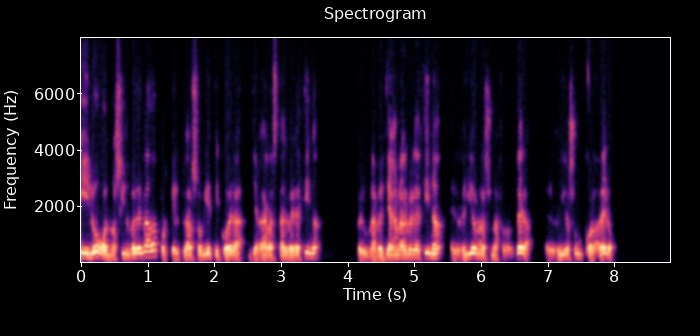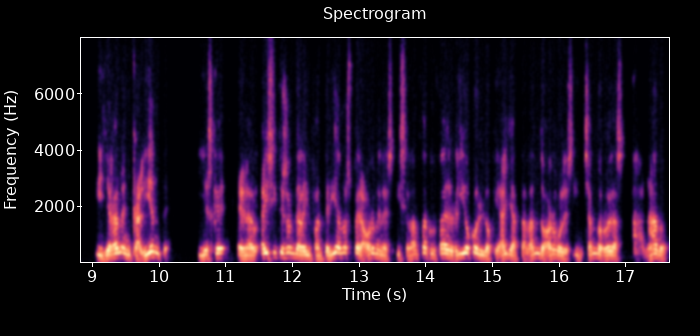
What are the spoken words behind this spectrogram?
y luego no sirve de nada porque el plan soviético era llegar hasta el Berecina, Pero una vez llegan a Alberecina, el río no es una frontera, el río es un coladero. Y llegan en caliente. Y es que hay sitios donde la infantería no espera órdenes y se lanza a cruzar el río con lo que haya, talando árboles, hinchando ruedas, a nado,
